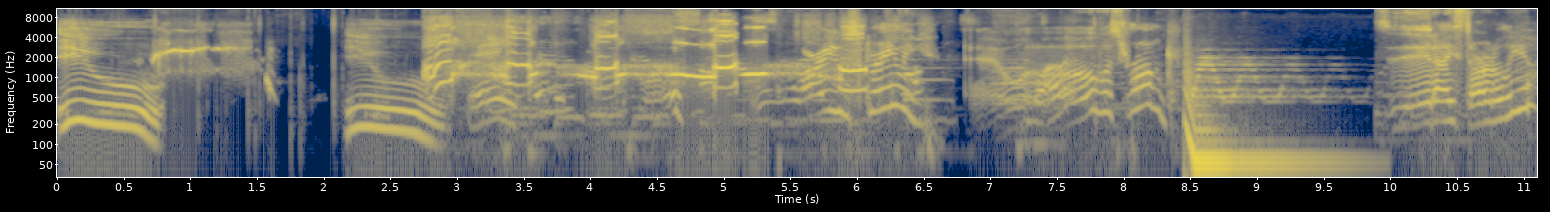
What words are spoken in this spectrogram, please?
Ew. Ew. Hey. Why are you screaming? What? What's wrong? Did I startle you?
